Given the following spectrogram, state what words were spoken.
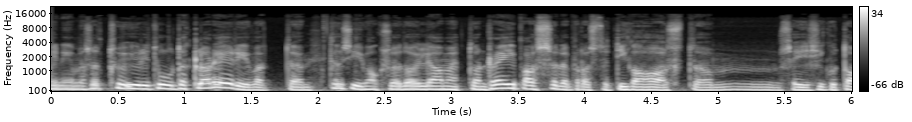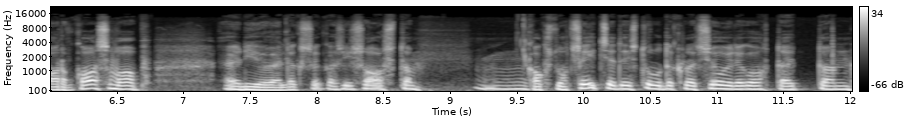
inimesed üüritulu deklareerivad, tõsi, Maksu- ja Tolliamet on reibas, sellepärast et iga aasta see isikute arv kasvab. nii öeldakse ka siis aasta kaks tuhat seitseteist tuludeklaratsioonide kohta, et on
